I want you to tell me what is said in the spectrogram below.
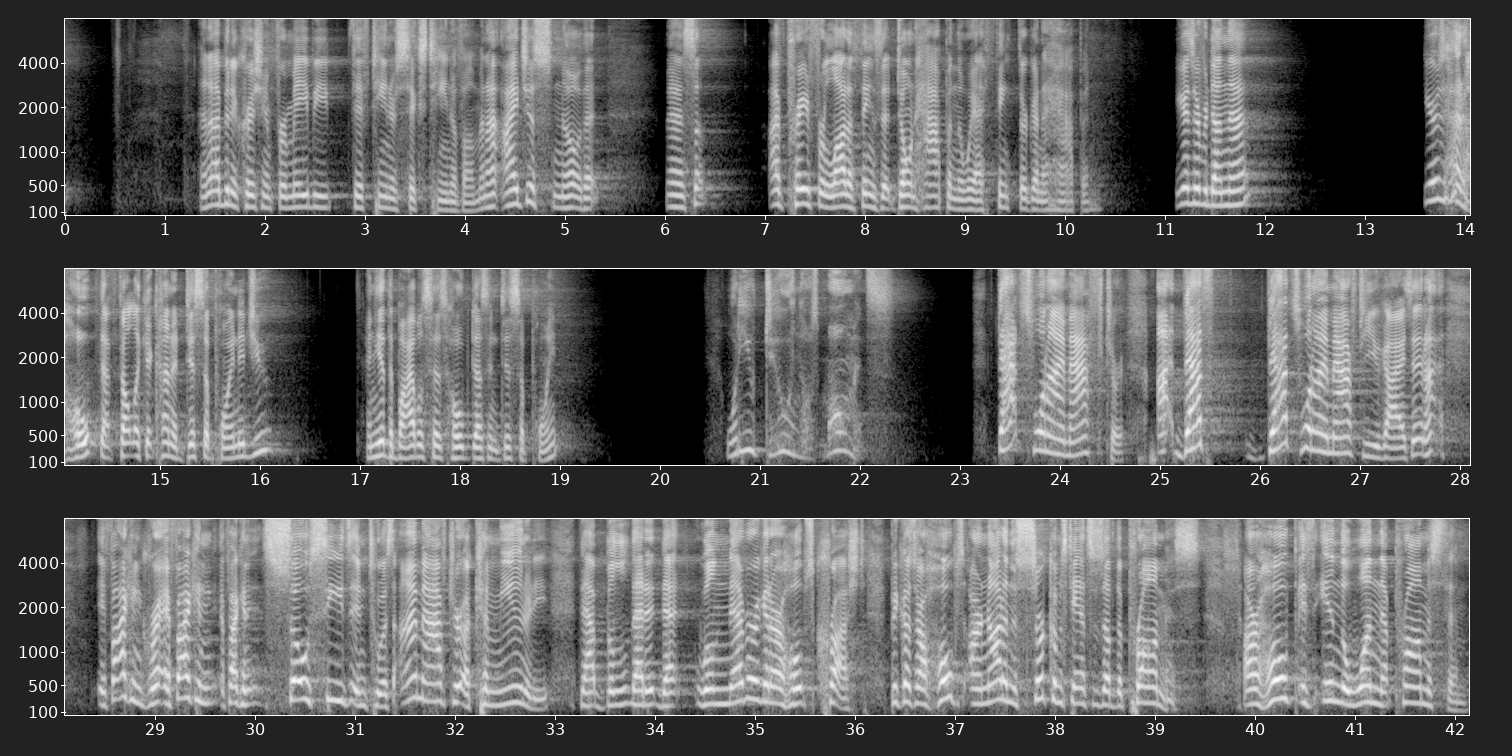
And I've been a Christian for maybe 15 or 16 of them. And I, I just know that, man, some, I've prayed for a lot of things that don't happen the way I think they're going to happen. You guys ever done that? You ever had hope that felt like it kind of disappointed you? And yet the Bible says hope doesn't disappoint. What do you do in those moments? That's what I'm after. I, that's that's what I'm after, you guys. And I, if I can if I can if I can sow seeds into us, I'm after a community that that it, that will never get our hopes crushed because our hopes are not in the circumstances of the promise. Our hope is in the one that promised them.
